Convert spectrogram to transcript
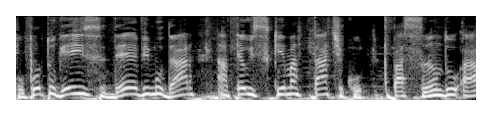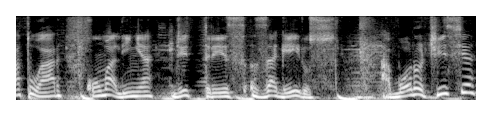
o português deve mudar até o esquema tático, passando a atuar com uma linha de três zagueiros. A boa notícia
